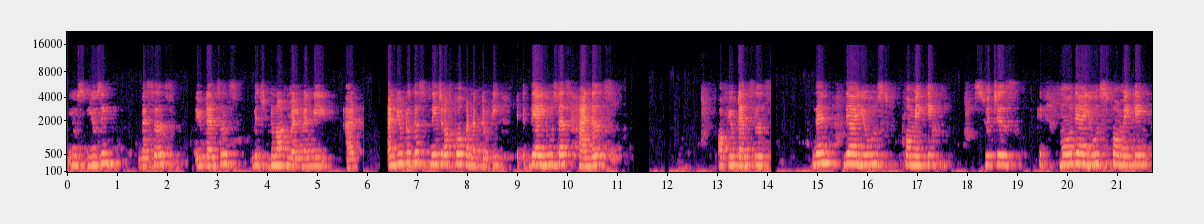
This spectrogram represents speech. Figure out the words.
use, using vessels, utensils which do not melt when we add. And due to this nature of poor conductivity it, they are used as handles of utensils. Then they are used for making switches. Okay. more they are used for making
